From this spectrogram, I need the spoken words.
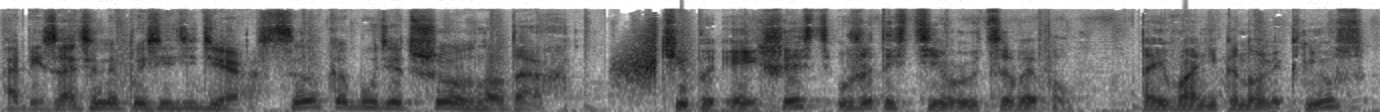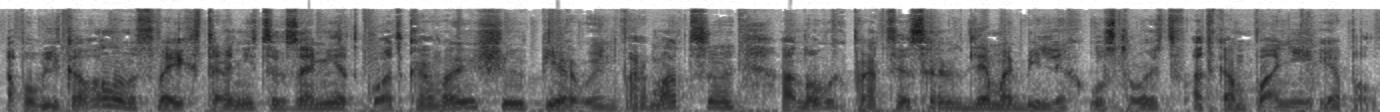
Обязательно посетите, ссылка будет в шоу-нотах. Чипы A6 уже тестируются в Apple. Тайвань Economic News опубликовала на своих страницах заметку, открывающую первую информацию о новых процессорах для мобильных устройств от компании Apple.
